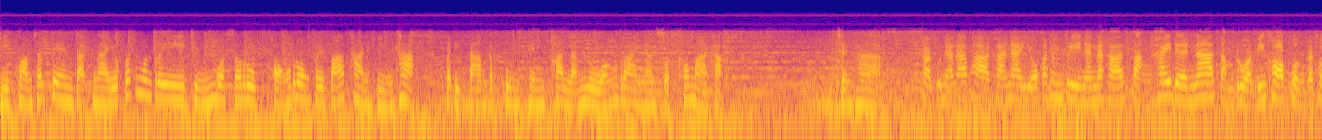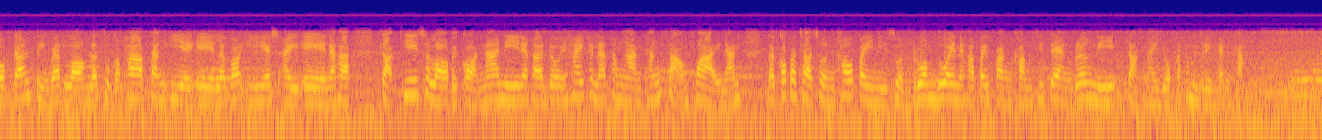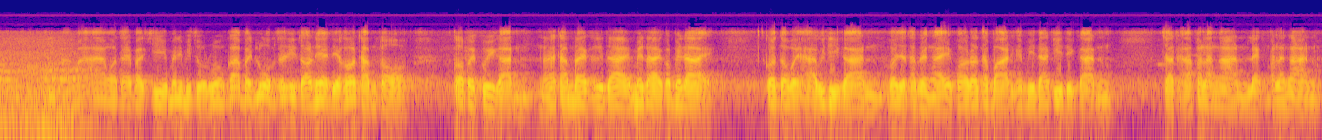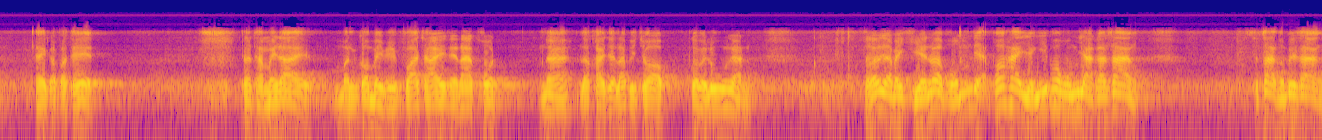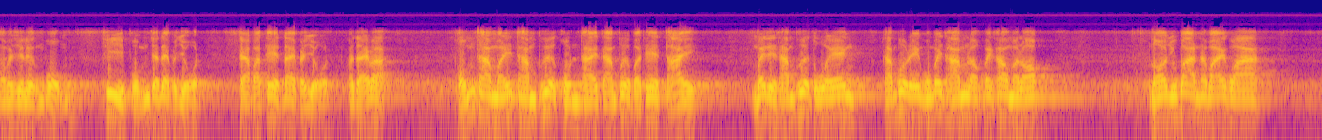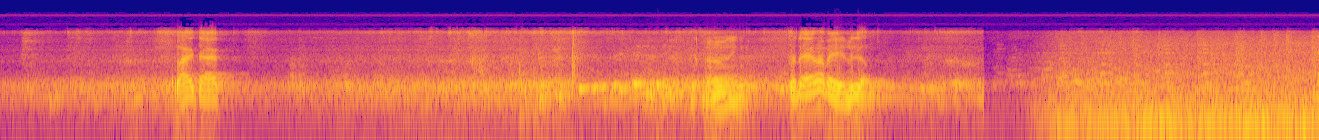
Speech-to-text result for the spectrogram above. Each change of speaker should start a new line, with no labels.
มีความชัดเจนจากนายกรัฐมนตรีถึงบทสรุปของโรงไฟฟ้าถ่านหินค่ะไปติดตามกับคุณเพนพันธ์แหลมหลวงรายงานสดเข้ามาค่ะ เชิญค่ะ
ค่ะคุณนัทอาภาค่ะนายกรัฐมนตรีนั้นนะคะ สั่งให้เดินหน้าสำรวจวิเคราะห์ผลกระทบด้านสิ่งแวดล้อมและสุขภาพทั้ง EIA แล้วก็ EHIA นะคะ จากที่ชะลอไปก่อนหน้านี้นะคะ โดยให้คณะทำงานทั้ง 3 ฝ่ายนั้น แล้วก็ประชาชนเข้าไปมีส่วนร่วมด้วยนะคะ ไปฟังคำชี้แจงเรื่องนี้จากนายกรัฐมนตรีกันค่ะ
ที่ผ่านมา ไตรภาคีไม่ได้มีส่วนร่วมก็ไปร่วมซะที่ตอนนี้เดี๋ยวเขาทำต่อก็ไปคุยกันนะทำได้คือได้ไม่ได้ก็ไม่ได้ ก็ต้องไปหาวิธีการว่าจะทำยังไง เพราะรัฐบาลก็มีหน้าที่ในการจัดหาพลังงานแหล่งพลังงานให้กับประเทศ ถ้าทำไม่ได้มันก็ไม่มีไฟฟ้าใช้ในอนาคตนะแล้วใครจะรับผิดชอบก็ไม่รู้เหมือนกันแต่ก็อย่าไปเขียนว่าผมเนี่ยเพราะให้อย่างนี้เพราะผมอยากจะสร้างจะสร้างก็ไม่สร้างก็ไม่ใช่เรื่องของผม ที่ผมจะได้ประโยชน์ แต่ประเทศได้ประโยชน์เข้าใจป่ะ ผมทำอันนี้ทำเพื่อคนไทยทำเพื่อประเทศไทย ไม่ได้ทำเพื่อตัวเองทำเพื่อตัวเองผมไม่ทำหรอกไม่เข้ามาหรอกนอนอยู่บ้านสบายกว่าสบายแจกแสดงว่าไม่เรื่อง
